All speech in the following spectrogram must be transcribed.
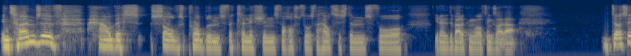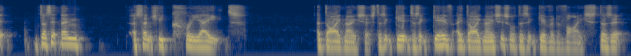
In terms of how this solves problems for clinicians, for hospitals, for health systems, for you know the developing world, things like that, does it does it then essentially create a diagnosis? Does it give does it give a diagnosis or does it give advice? Does it,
